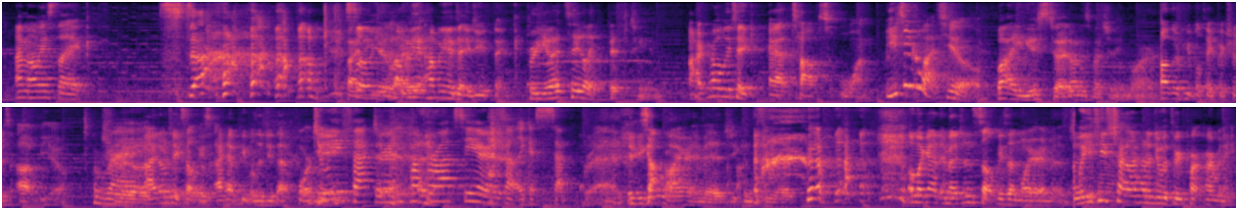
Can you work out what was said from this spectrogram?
I'm always like, Stop. so Finding how many how many a day do you think? For you, I'd say like 15. I probably take at tops one. you take a lot too. Well, I used to. I don't as much anymore. Other people take pictures of you. Right. I don't take selfies. I have people to do that for Do me. Do we factor in paparazzi or is that like a separate? If you Stop. go wire image, you can see like. oh my god! Imagine selfies on Moira Image. Will you teach Tyler how to do a three-part harmony?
